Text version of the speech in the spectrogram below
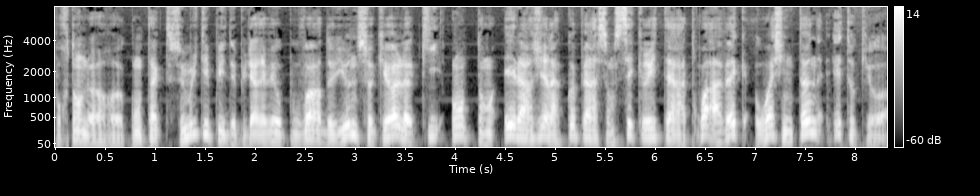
Pourtant, leurs contacts se multiplient depuis l'arrivée au pouvoir de Yoon Suk-yeol qui entend élargir la coopération sécuritaire à trois avec Washington et Tokyo.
